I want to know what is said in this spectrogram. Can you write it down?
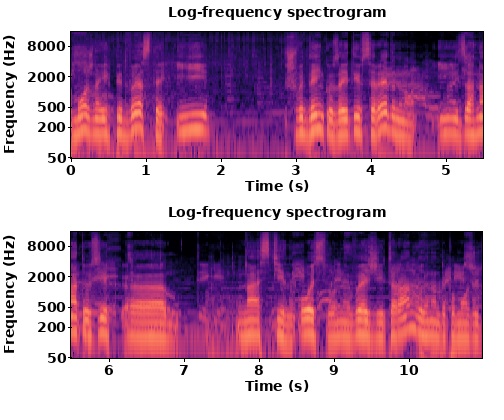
можна їх підвести і швиденько зайти всередину і загнати усіх е, на стіни. Ось вони вежі і таран, вони нам допоможуть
